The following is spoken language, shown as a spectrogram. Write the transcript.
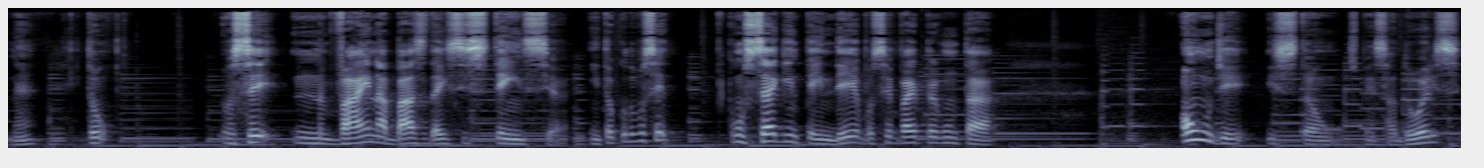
né? Então, você vai na base da insistência. Então, quando você consegue entender, você vai perguntar onde estão os pensadores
